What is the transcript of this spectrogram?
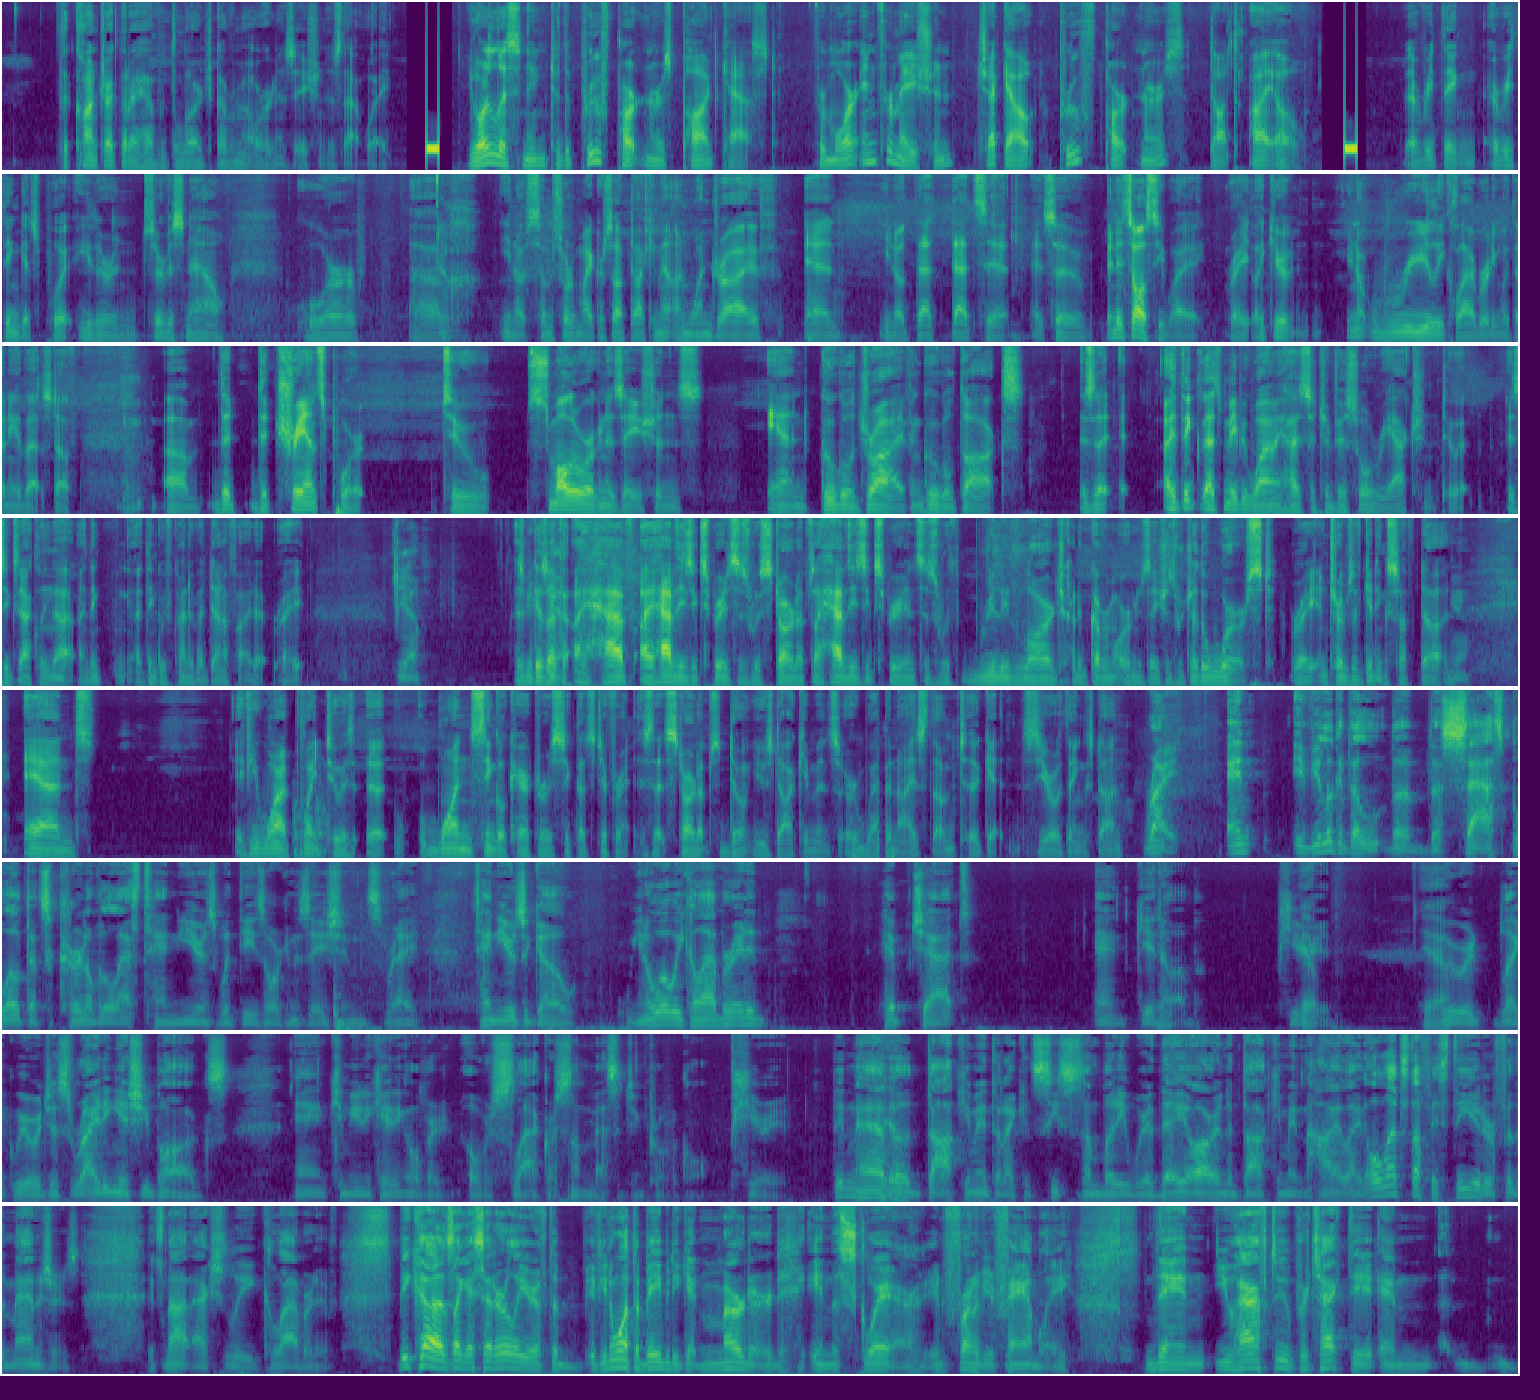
the contract that I have with the large government organization is that way. You're listening to the Proof Partners podcast. For more information, check out proofpartners.io. Everything everything gets put either in ServiceNow or um, you know some sort of Microsoft document on OneDrive, and you know that that's it. And so and it's all CYA, right? Like you're you're not really collaborating with any of that stuff. Um, the the transport to smaller organizations and Google Drive and Google Docs is that I think that's maybe why I had such a visceral reaction to it. Is exactly Mm. that. I think I think we've kind of identified it, right? yeah Is because Yeah. I've, I have I have these experiences with startups. I have these experiences with really large kind of government organizations, which are the worst, right, in terms of getting stuff done. Yeah. And if you want to point to a, a, uh, one single characteristic that's different, is that startups don't use documents or weaponize them to get zero things done. Right. And if you look at the the the SaaS bloat that's occurred over the last 10 years with these organizations, right? 10 years ago, you know where we collaborated? HipChat and GitHub. Period. Yeah. We were like we were just writing issue blogs and communicating over over Slack or some messaging protocol. Period. Didn't have Yeah. a document that I could see somebody where they are in the document and highlight. All that stuff is theater for the managers. It's not actually collaborative. Because like I said earlier, if the if you don't want the baby to get murdered in the square in front of your family, then you have to protect it and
